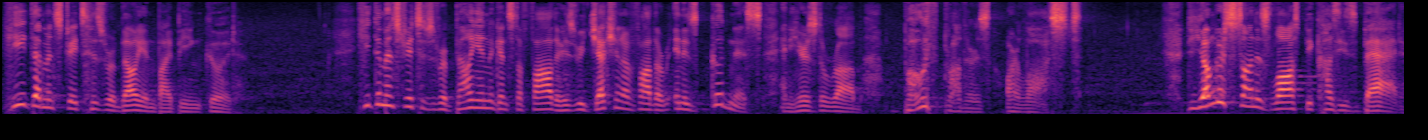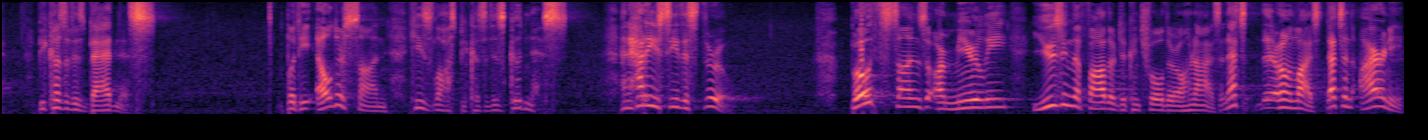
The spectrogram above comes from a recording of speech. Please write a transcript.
he demonstrates his rebellion by being good. He demonstrates his rebellion against the Father, his rejection of the Father in his goodness. And here's the rub both brothers are lost. The younger son is lost because he's bad, because of his badness. But the elder son, he's lost because of his goodness. And how do you see this through? Both sons are merely using the father to control their own lives. And that's their own lives. That's an irony.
